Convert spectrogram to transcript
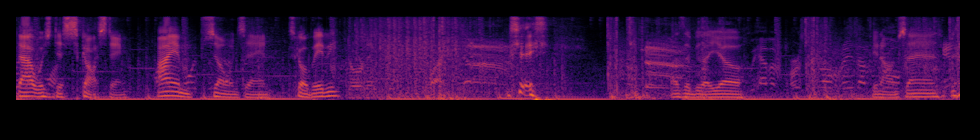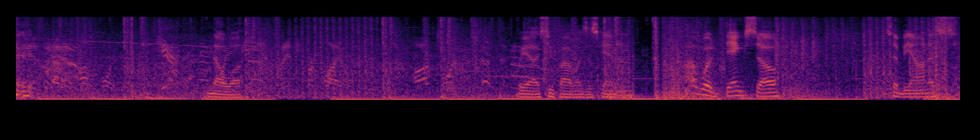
that was disgusting. I am so insane. Let's go, baby. I was gonna be like, yo, you know what I'm saying? Noah. But yeah, it's two five ones this game. I would think so. To be honest.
